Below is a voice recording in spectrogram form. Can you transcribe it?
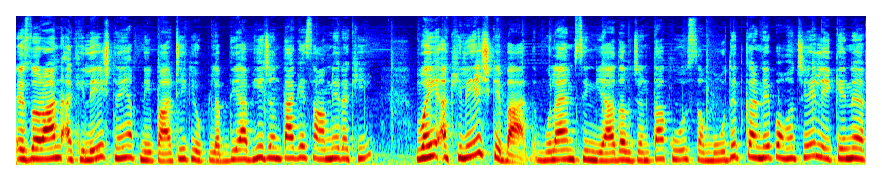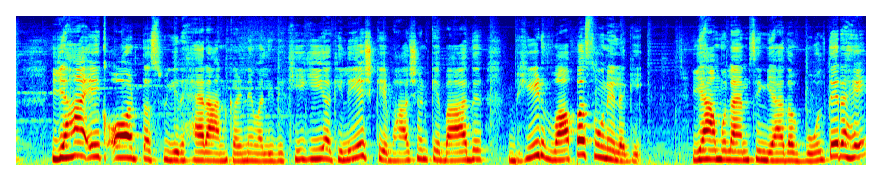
इस दौरान अखिलेश ने अपनी पार्टी की उपलब्धियाँ भी जनता के सामने रखी। वहीं अखिलेश के बाद मुलायम सिंह यादव जनता को संबोधित करने पहुँचे, लेकिन यहाँ एक और तस्वीर हैरान करने वाली दिखी कि अखिलेश के भाषण के बाद भीड़ वापस होने लगी। यहाँ मुलायम सिंह यादव बोलते रहे,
